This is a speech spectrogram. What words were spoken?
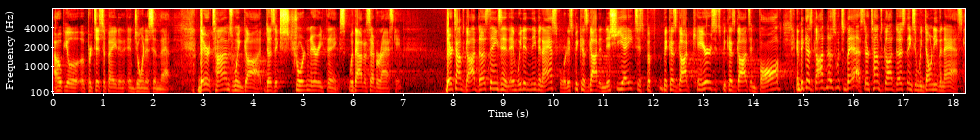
I hope you'll Uh, participate and join us in that. There are times when God does extraordinary things without us ever asking. There are times God does things and, and, we didn't even ask for it. It's because God initiates, it's because God cares, it's because God's involved, and because God knows what's best. There are times God does things and we don't even ask.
